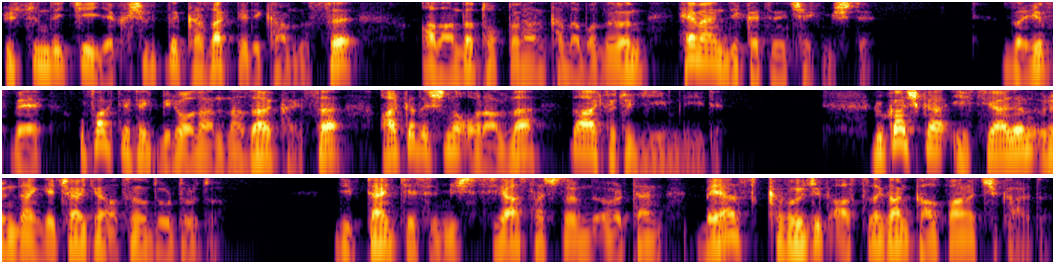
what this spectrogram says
üstündeki yakışıklı kazak delikanlısı alanda toplanan kalabalığın hemen dikkatini çekmişti. Zayıf ve Ufak tefek biri olan Nazarka ise arkadaşına oranla daha kötü giyimliydi. Lukaşka ihtiyarların önünden geçerken atını durdurdu. Dipten kesilmiş siyah saçlarını örten beyaz kıvırcık astragan kalpağını çıkardı.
